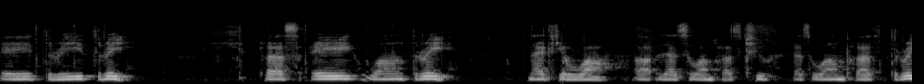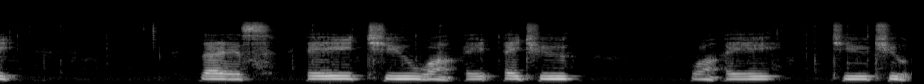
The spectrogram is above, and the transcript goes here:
A33 plus A13, negative 1, uh, that's 1 plus 2, that's 1 plus 3. That is A21, A, A21, A22,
